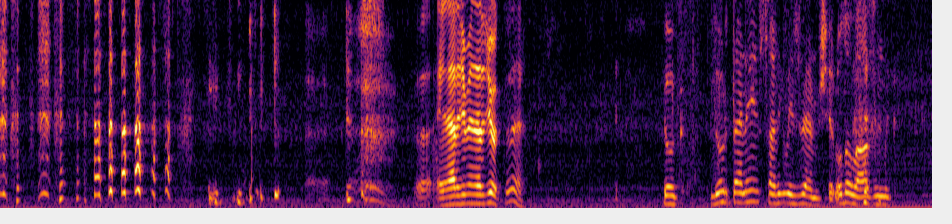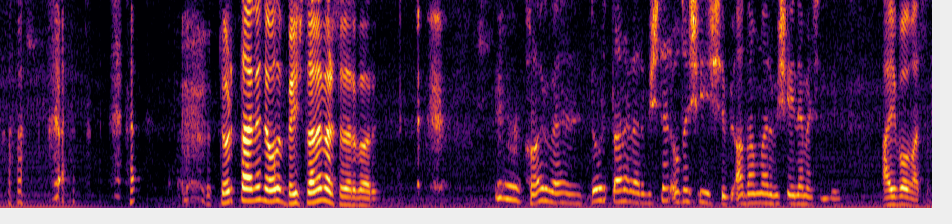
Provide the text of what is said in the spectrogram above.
enerji enerji yok değil mi? Yok. Dört tane sargı bezi vermişler. O da lazımlık. Dört tane ne oğlum? Beş tane verseler bari. Harbi. Dört tane vermişler. O da şey işte adamlar bir şey demesin diye. Ayıp olmasın.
